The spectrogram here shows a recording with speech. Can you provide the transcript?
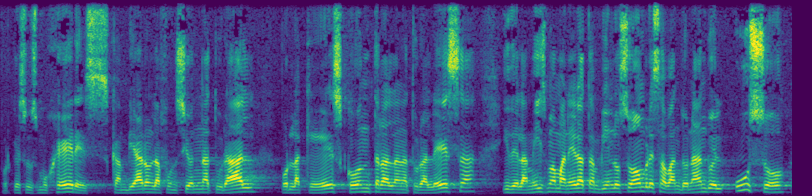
porque sus mujeres cambiaron la función natural por la que es contra la naturaleza, y de la misma manera también los hombres, abandonando el uso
